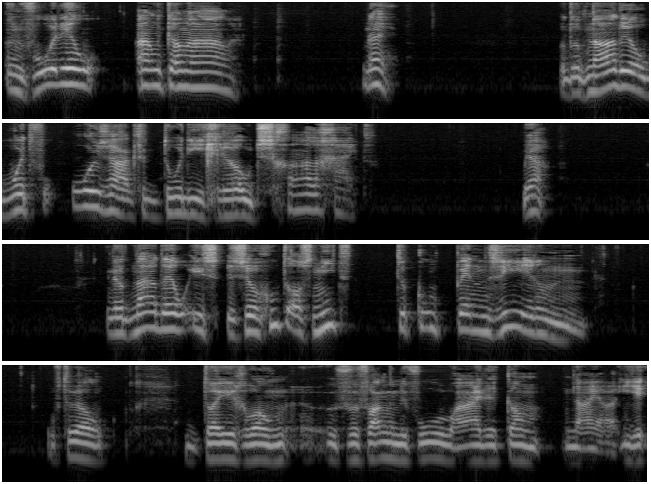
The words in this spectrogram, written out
een voordeel aan kan halen. Nee. Want het nadeel wordt veroorzaakt door die grootschaligheid. Ja. En dat nadeel is zo goed als niet te compenseren. Oftewel, dat je gewoon eh, vervangende voorwaarden kan. Nou ja, je,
